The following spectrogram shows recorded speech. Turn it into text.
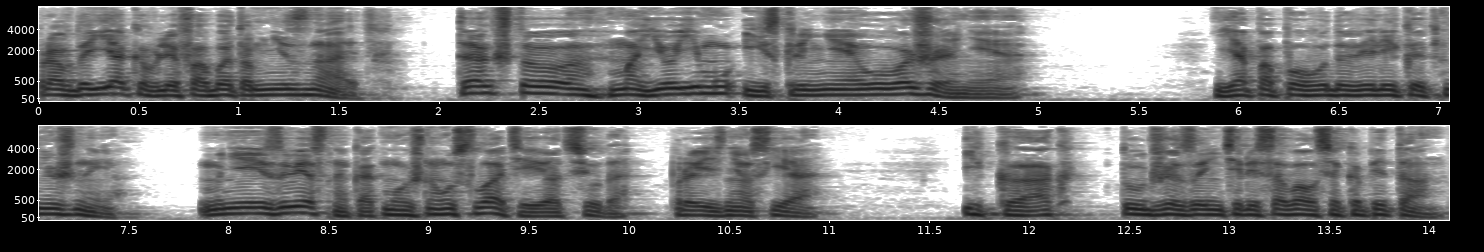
Правда, Яковлев об этом не знает. Так что мое ему искреннее уважение. «Я по поводу Великой Княжны. Мне известно, как можно услать ее отсюда», – произнес я. «И как?» – тут же заинтересовался капитан.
